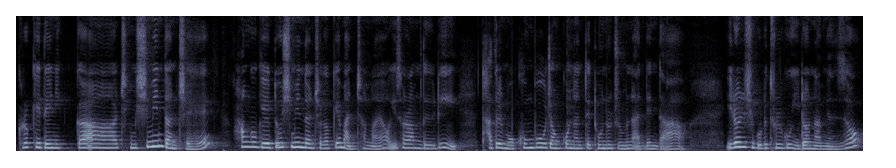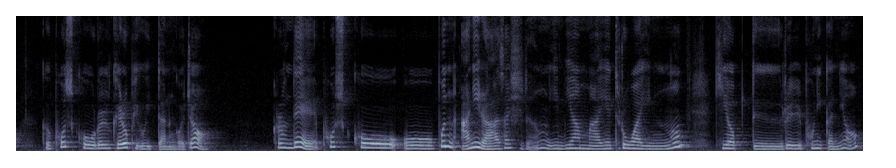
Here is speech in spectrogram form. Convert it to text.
그렇게 되니까 지금 시민단체, 한국에도 시민단체가 꽤 많잖아요. 이 사람들이 다들 뭐 군부 정권한테 돈을 주면 안 된다. 이런 식으로 들고 일어나면서 그 포스코를 괴롭히고 있다는 거죠. 그런데 포스코뿐 아니라 사실은 이 미얀마에 들어와 있는 기업들을 보니까요.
